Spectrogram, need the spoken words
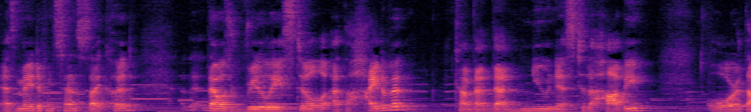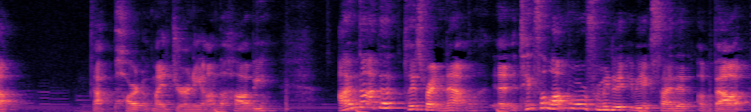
as many different scents as I could, that was really still at the height of it. Kind of that, that newness to the hobby or that, that part of my journey on the hobby. I'm not at that place right now. It takes a lot more for me to be excited about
